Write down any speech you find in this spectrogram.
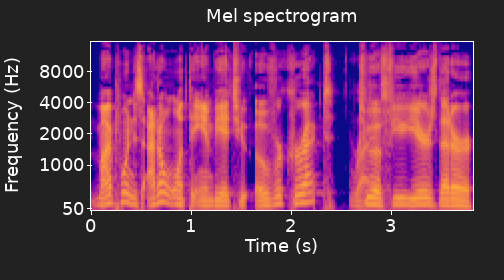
My point is, I don't want the NBA to overcorrect to a few years that are,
